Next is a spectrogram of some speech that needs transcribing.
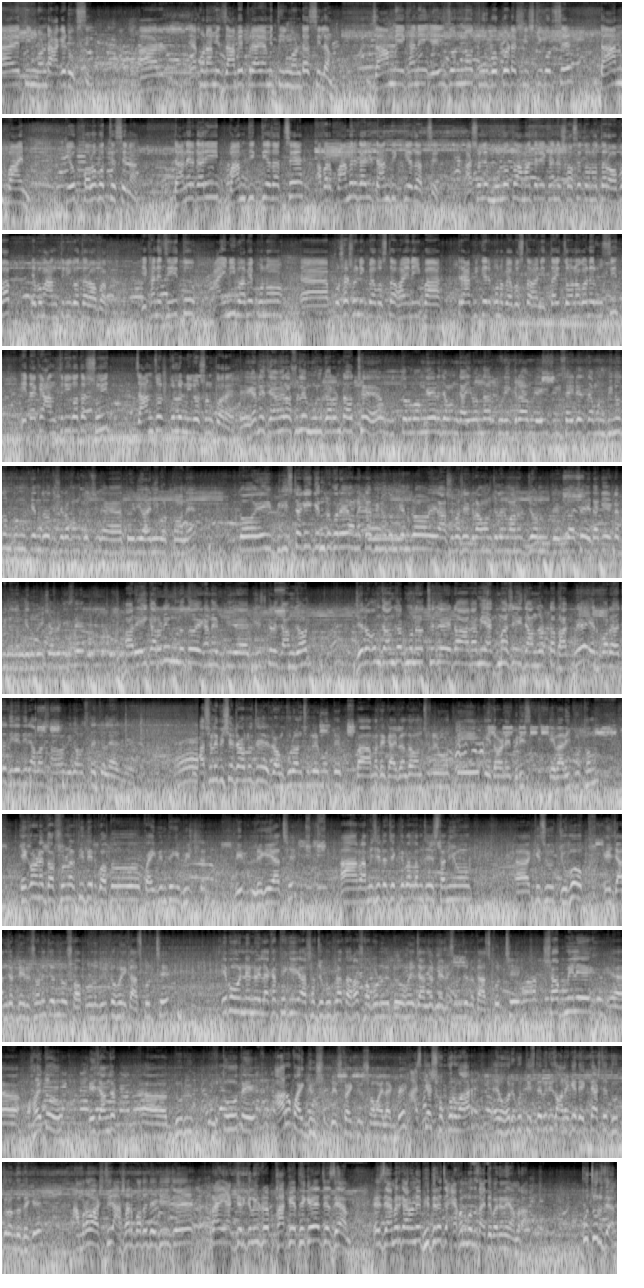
প্রায় তিন ঘণ্টা আগে ঢুকছি। আর এখন আমি জামে প্রায় আমি তিন ঘণ্টা ছিলাম। জাম এখানে এই জন্য দুর্ভোগ্যটা সৃষ্টি করছে। ডান বাইম কেউ ফলো করতেছে না। ডানের গাড়ি বাম দিক দিয়ে যাচ্ছে, আবার বামের গাড়ি ডান দিক দিয়ে যাচ্ছে। আসলে মূলত আমাদের এখানে সচেতনতার অভাব এবং আন্তরিকতার অভাব। এখানে যেহেতু আইনিভাবে কোনো প্রশাসনিক ব্যবস্থা হয়নি বা ট্রাফিকের কোনো ব্যবস্থা হয়নি, তাই জনগণের উচিত এটাকে আন্তরিকতার সহিত যানজটগুলো নিরসন করে। এখানে জ্যামের আসলে মূল কারণটা হচ্ছে উত্তরবঙ্গের যেমন গাইবান্ধার কুড়িগ্রাম, এই দুই সাইডে যেমন বিনোদন কোন কেন্দ্র সেরকম তৈরি হয়নি বর্তমানে। তো এই ব্রিজটাকেই কেন্দ্র করে অনেকটা বিনোদন কেন্দ্র, এই আশেপাশের গ্রাম অঞ্চলের মানুষজন যেগুলো আছে, এটাকে একটা বিনোদন কেন্দ্র হিসাবে নিছে। আর এই কারণেই মূলত এখানে বিশেষ করে যানজট। যেরকম যানজট, মনে হচ্ছে যে এটা আগামী এক মাস এই যানজটটা থাকবে, এরপরে হয়তো ধীরে ধীরে আবার স্বাভাবিক অবস্থায় চলে আসবে। আসলে বিষয়টা হলো যে রংপুর অঞ্চলের মধ্যে বা আমাদের গাইবান্ধা অঞ্চলের মধ্যে এ ধরনের ব্রিজ এবারই প্রথম। এ কারণে দর্শনার্থীদের গত কয়েকদিন থেকে ভিড়টা ভিড় লেগে আছে। আর আমি যেটা দেখতে পারলাম যে স্থানীয় কিছু যুবক এই যানজট নিরসনের জন্য স্বপ্রণোদিত হয়ে কাজ করছে। এবং অন্যান্য এলাকা থেকে আসা যুবকরা তারা স্বপ্রণোদিত হয়ে যানজট নিরসনের জন্য কাজ করছে। সব মিলে হয়তো এই যানজট আহ, দূরীভূত হতে আরও কয়েকদিন বেশ কয়েকদিন সময় লাগবে। আজকে শুক্রবার এই হরিপুর তিস্তা ব্রিজ অনেকে দেখতে আসছে দূর দূরান্ত থেকে। আমরাও আসছি আসার পথে দেখি যে প্রায় এক দেড় কিলোমিটার ফাঁকে থেকে যে জ্যাম এই জ্যামের কারণে ভিতরে এখন পর্যন্ত যাইতে পারিনি আমরা। প্রচুর জ্যাম।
